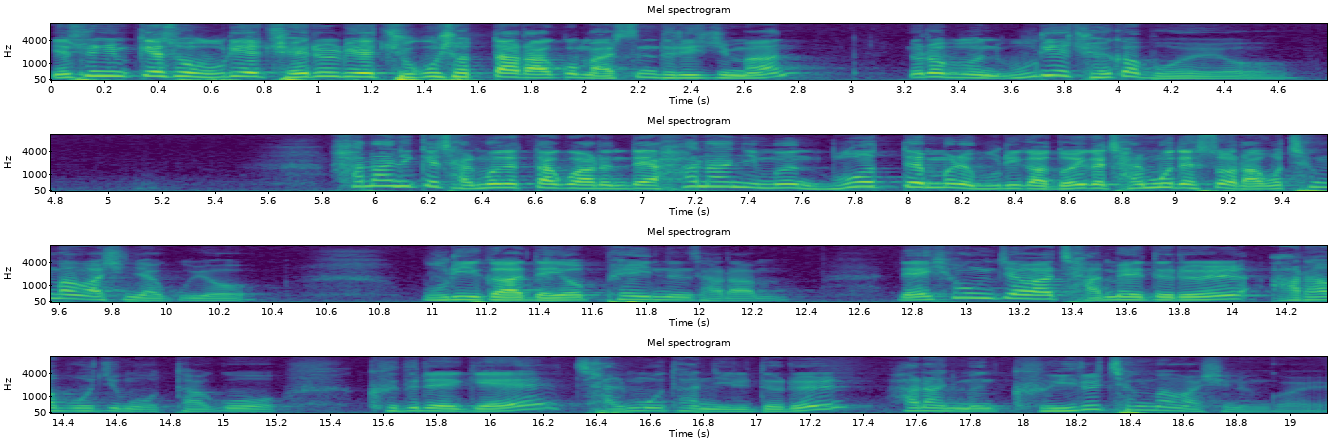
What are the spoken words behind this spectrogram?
예수님께서 우리의 죄를 위해 죽으셨다라고 말씀드리지만 여러분 우리의 죄가 뭐예요? 하나님께 잘못했다고 하는데 하나님은 무엇 때문에 우리가 너희가 잘못했어 라고 책망하시냐고요. 우리가 내 옆에 있는 사람, 내 형제와 자매들을 알아보지 못하고 그들에게 잘못한 일들을 하나님은 그 일을 책망하시는 거예요.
